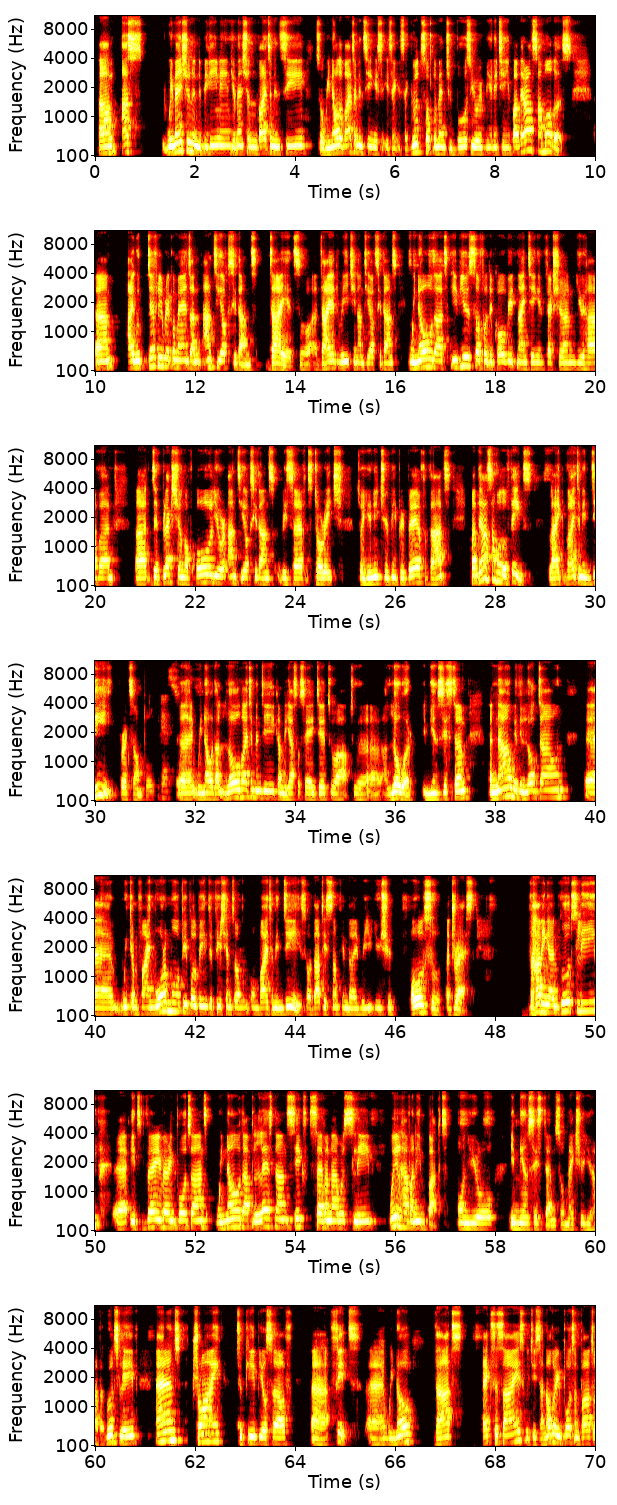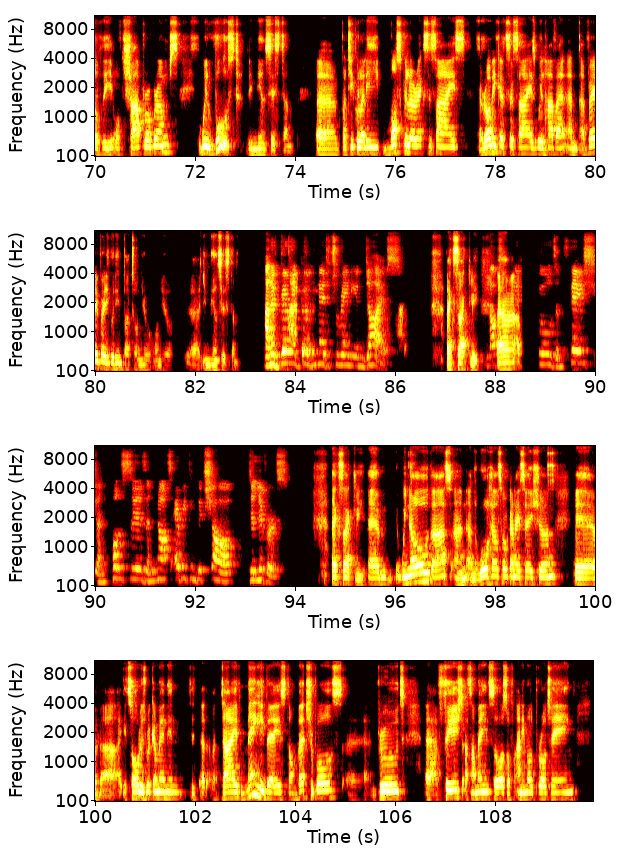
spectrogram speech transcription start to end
Um, as we mentioned in the beginning, you mentioned vitamin C. So we know the vitamin C is, is, a, is a good supplement to boost your immunity, but there are some others. Um, I would definitely recommend an antioxidant diet. So a diet rich in antioxidants. We know that if you suffer the COVID-19 infection, you have a, a depletion of all your antioxidants reserve storage. So you need to be prepared for that. But there are some other things like vitamin D, for example. Yes. Uh, we know that low vitamin D can be associated to a, to a, a lower immune system. And now with the lockdown, uh, we can find more and more people being deficient on, on vitamin D. So that is something that we you should also address. Having a good sleep, uh, it's very, very important. We know that less than six, seven hours sleep will have an impact on your immune system. So make sure you have a good sleep and try to keep yourself uh, fit. Uh, we know that exercise, which is another important part of the of SHARP programs, will boost the immune system. Uh, particularly muscular exercise, aerobic exercise will have a, a, a very very good impact on your on your uh, immune system. And a very good Mediterranean diet. Exactly. Lots of uh, vegetables and fish and pulses and nuts, everything that SHA delivers. Exactly. Um, we know that, and, and the World Health Organization, uh, uh, it's always recommending a diet mainly based on vegetables uh, fruits, uh, fish as a main source of animal protein.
